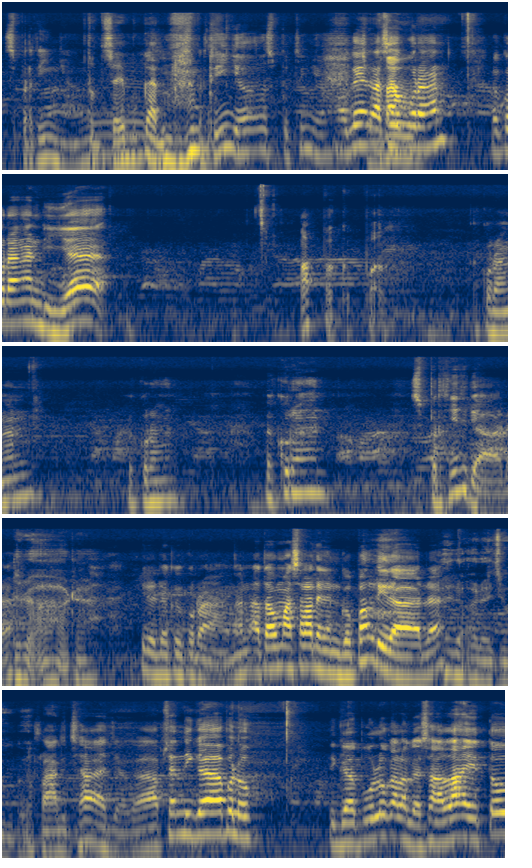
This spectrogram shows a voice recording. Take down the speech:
sepertinya. Tentu saya bukan. Sepertinya, sepertinya. Oke, Siapa rasa kekurangan? Kekurangan dia Apa kepal? kekurangan kekurangan kekurangan sepertinya tidak ada Tidak ada. tidak ada kekurangan atau masalah dengan Gopal tidak ada Tidak ada juga. lanjut saja ke absen 30 30 kalau nggak salah itu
